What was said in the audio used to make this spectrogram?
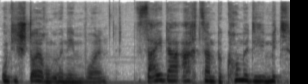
und die Steuerung übernehmen wollen. Sei da achtsam, bekomme die mit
